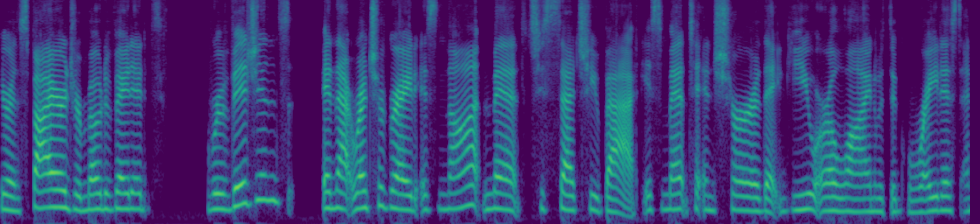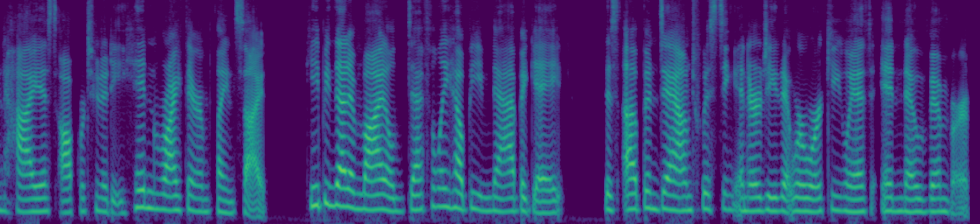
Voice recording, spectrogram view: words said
you're inspired, you're motivated. Revisions in that retrograde is not meant to set you back. It's meant to ensure that you are aligned with the greatest and highest opportunity hidden right there in plain sight keeping that in mind will definitely help you navigate this up and down twisting energy that we're working with in November.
